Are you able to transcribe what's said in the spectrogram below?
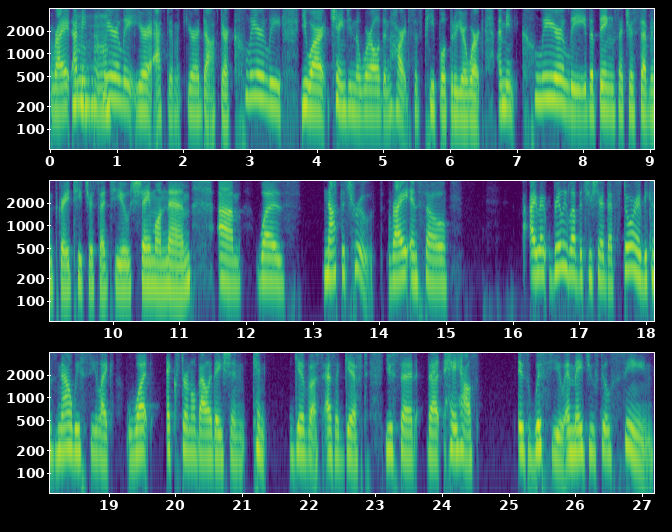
right? I mean, mm-hmm. clearly you're academic, you're a doctor. Clearly you are changing the world and hearts of people through your work. I mean, clearly the things that your seventh grade teacher said to you, shame on them, um, was not the truth, right? And so I really love that you shared that story because now we see like what external validation can give us as a gift. You said that Hay House is with you and made you feel seen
